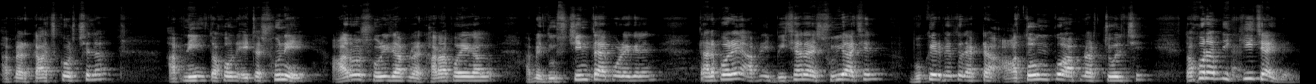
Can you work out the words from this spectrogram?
আপনার কাজ করছে না। আপনি তখন এটা শুনে আরও শরীর আপনার খারাপ হয়ে গেল, আপনি দুশ্চিন্তায় পড়ে গেলেন। তারপরে আপনি বিছানায় শুয়ে আছেন, বুকের ভেতর একটা আতঙ্ক আপনার চলছে। তখন আপনি কি চাইবেন?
